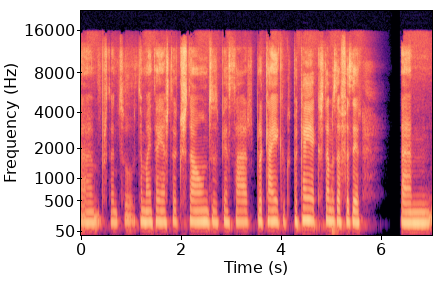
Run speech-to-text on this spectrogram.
Uh, portanto, também tem esta questão de pensar para quem é que, para quem é que estamos a fazer. Um,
